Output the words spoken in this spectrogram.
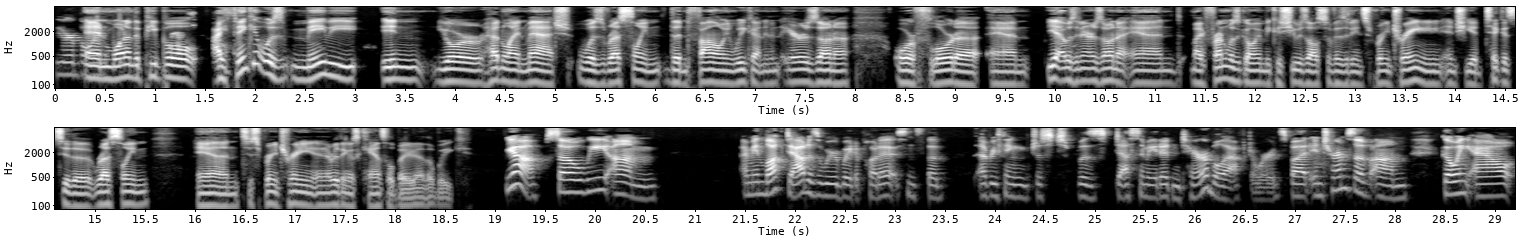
we were born and one of the people i think it was maybe in your headline match was wrestling the following weekend in arizona or florida and yeah it was in arizona and my friend was going because she was also visiting spring training and she had tickets to the wrestling and to spring training, and everything was canceled by the end of the week. Yeah, so we, um, I mean, lucked out is a weird way to put it, since the everything just was decimated and terrible afterwards. But in terms of um, going out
